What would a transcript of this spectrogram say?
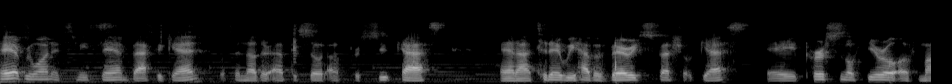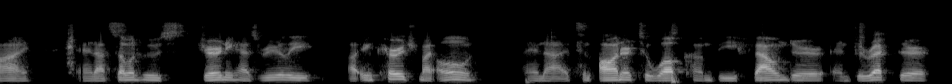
Hey everyone, it's me, Sam, back again with another episode of Pursuit Cast. And uh, today we have a very special guest, a personal hero of mine, and uh, someone whose journey has really uh, encouraged my own. And uh, it's an honor to welcome the founder and director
